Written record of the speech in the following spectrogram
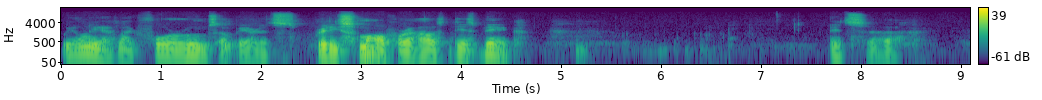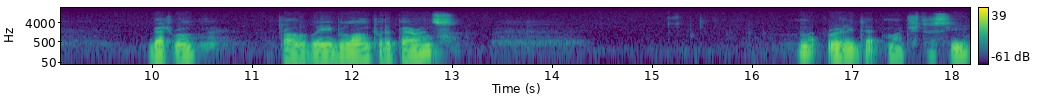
We only have like four rooms up here. That's pretty small for a house this big. It's a bedroom probably belong to the parents. Not really that much to see.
